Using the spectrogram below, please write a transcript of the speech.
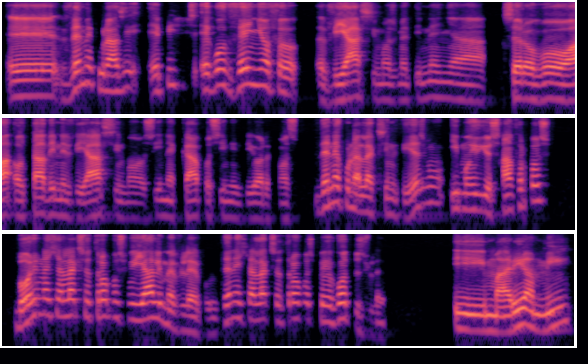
Ε, δεν με κουράζει. Επίσης, εγώ δεν νιώθω διάσημος με την έννοια, ξέρω εγώ, ο τάδι είναι διάσημος, είναι κάπως, είναι ιδιόρυθμος. Δεν έχουν αλλάξει συνήθειέ μου. Είμαι ο ίδιος άνθρωπος. Μπορεί να έχει αλλάξει ο τρόπος που οι άλλοι με βλέπουν. Δεν έχει αλλάξει ο τρόπος που εγώ τους βλέπω. Η Μαρία Μη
